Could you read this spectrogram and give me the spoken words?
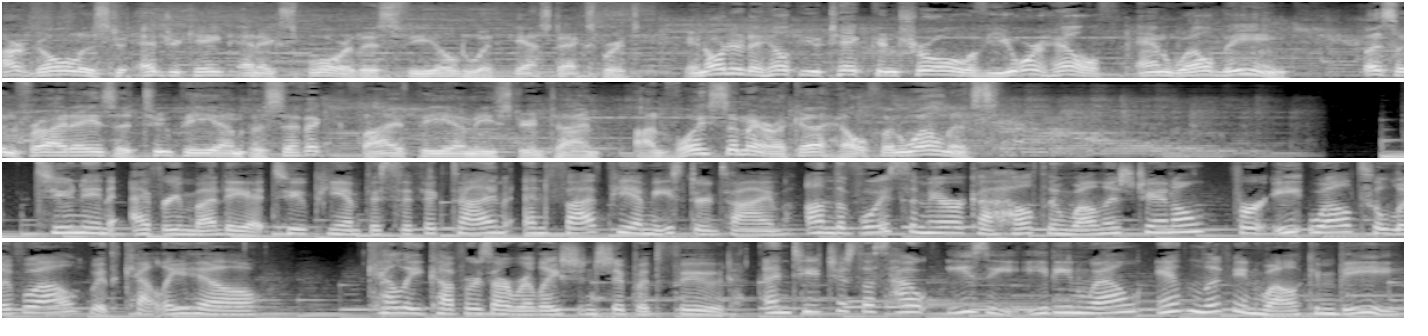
Our goal is to educate and explore this field with guest experts in order to help you take control of your health and well being. Listen Fridays at 2 p.m. Pacific, 5 p.m. Eastern Time on Voice America Health and Wellness. Tune in every Monday at 2 p.m. Pacific Time and 5 p.m. Eastern Time on the Voice America Health and Wellness channel for Eat Well to Live Well with Kelly Hill. Kelly covers our relationship with food and teaches us how easy eating well and living well can be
